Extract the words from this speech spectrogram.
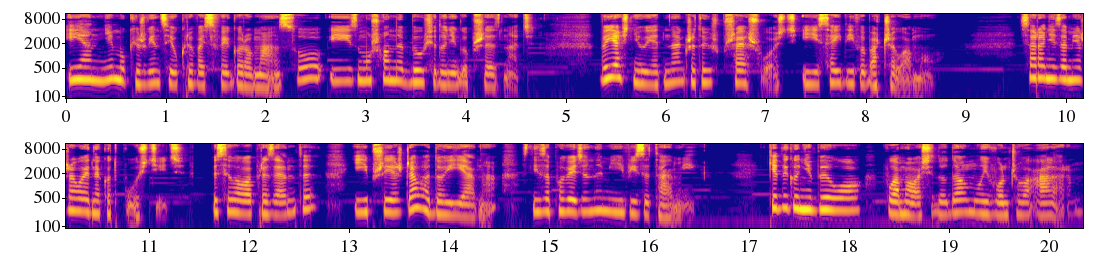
Ian nie mógł już więcej ukrywać swojego romansu i zmuszony był się do niego przyznać. Wyjaśnił jednak, że to już przeszłość i Sadie wybaczyła mu. Sara nie zamierzała jednak odpuścić. Wysyłała prezenty i przyjeżdżała do Iana z niezapowiedzianymi wizytami. Kiedy go nie było, włamała się do domu i włączyła alarm.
